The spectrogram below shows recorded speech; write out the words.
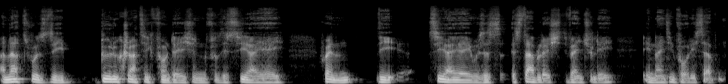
And that was the bureaucratic foundation for the CIA when the CIA was established eventually in 1947.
